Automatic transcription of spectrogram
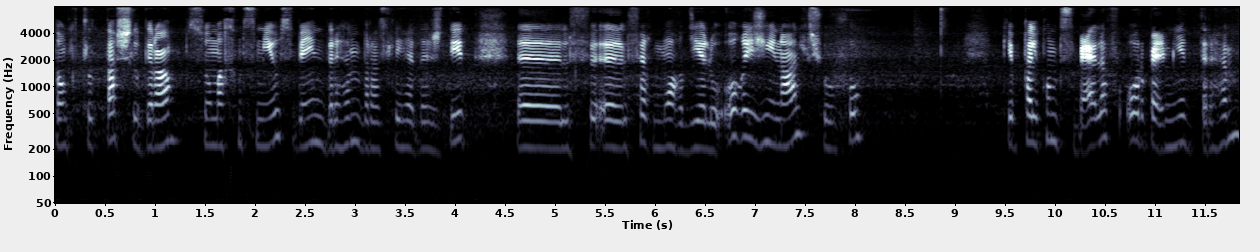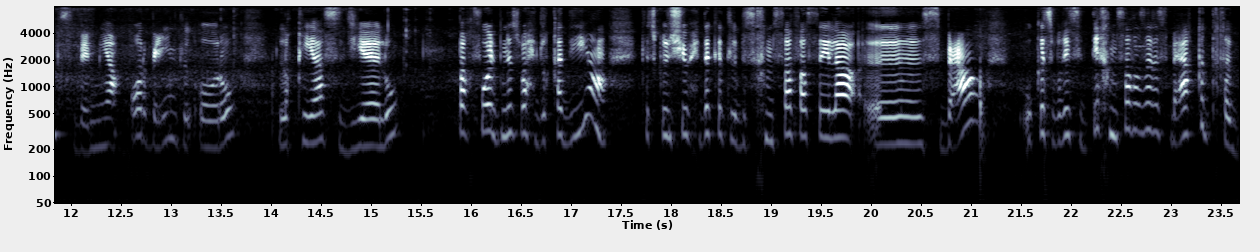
donc 13 غرام سومه 570 درهم bracelet هذا جديد. آه. آه ال fermoir ديالو original شوفوا. كيبقى لكم ب 7400 درهم 740 الأورو. القياس ديالو parfois البنات واحد القضية كتكون شي وحدة كتلبس خمسة فاصلة آه، سبعة وكتبغي تدي خمسة فاصلة سبعة قد قد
